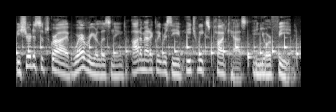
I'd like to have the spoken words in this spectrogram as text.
Be sure to subscribe wherever you're listening to automatically receive each week's podcast in your feed.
